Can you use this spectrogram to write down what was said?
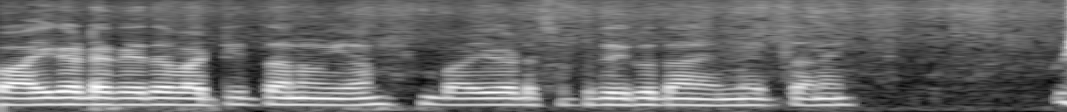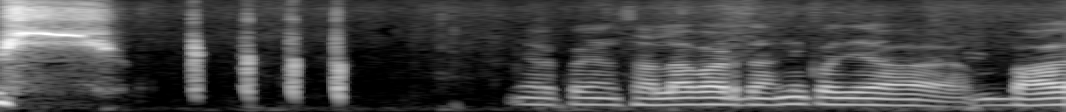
బాయిగడ్డకైతే పట్టిస్తాను ఇక. బాయిగడ్డ చుట్టూ తిరుగుతాను ఎమ్మెత్తానే కొంచెం చల్లబడుతుంది కొద్దిగా బాగా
